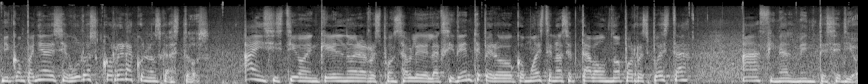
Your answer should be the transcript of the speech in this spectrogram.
Mi compañía de seguros correrá con los gastos. A insistió en que él no era responsable del accidente, pero como este no aceptaba un no por respuesta, A finalmente cedió.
